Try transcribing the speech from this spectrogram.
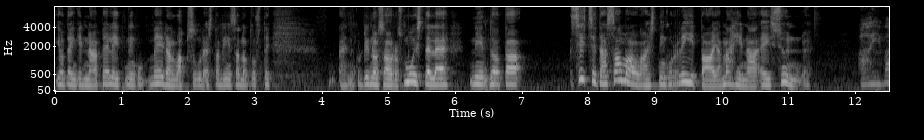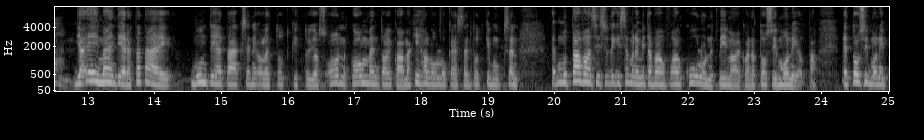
jotenkin nämä pelit niin kuin meidän lapsuudesta niin sanotusti, niin kuin dinosaurus muistelee, niin mm. tota, sitten sitä samanlaista niin kuin riitaa ja mähinää ei synny. Aivan. Ja ei, mä en tiedä, tätä ei mun tietääkseni ole tutkittu. Jos on, kommentoikaa. Mäkin haluan lukea sen tutkimuksen. Mutta tämä on siis jotenkin semmoinen, mitä mä oon vaan kuullut nyt viime aikoina tosi monilta. Et tosi moni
